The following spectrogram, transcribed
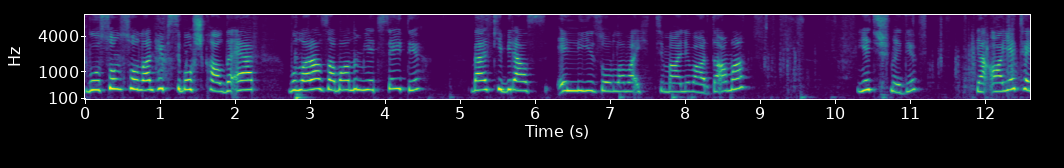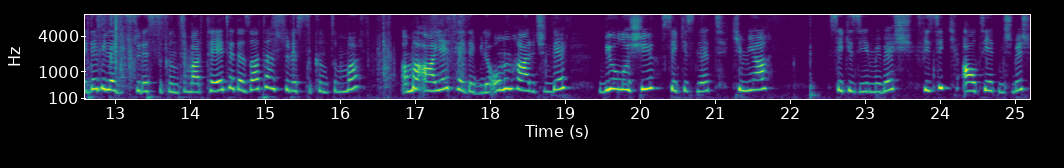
Bu son soruların hepsi boş kaldı. Eğer bunlara zamanım yetseydi belki biraz 50'yi zorlama ihtimali vardı ama yetişmedi. Ya AYT'de bile süre sıkıntım var. TYT'de zaten süre sıkıntım var. Ama AYT'de bile onun haricinde biyoloji 8 net, kimya 8.25, fizik 6.75.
